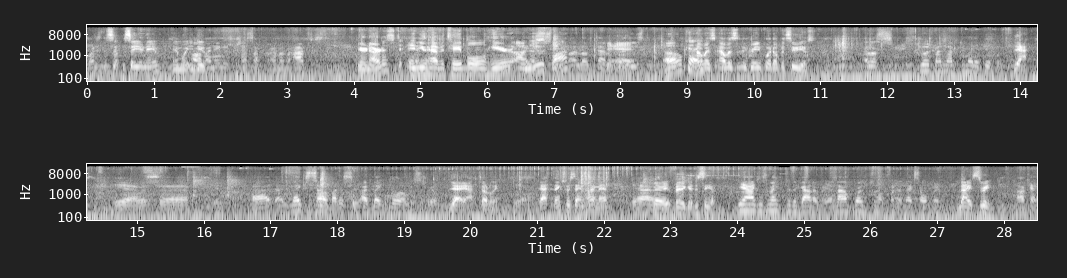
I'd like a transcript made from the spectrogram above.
What is this? S- say your name and what you Oh, do. my name is Risha Samper. I'm an artist. you're an artist, and you have a table here on I this used to, slot. A long Yeah. I used to. Oh, okay. How was how was at the Greenpoint Open Studios? I was good, but not too many people. Yeah. Yeah, it was. Uh, uh, I make sound, but it's, I make more on the street. Yeah, yeah, totally. Yeah. Yeah, thanks for saying hi, man. Yeah. Very, very good to see you. Yeah, I just went to the gallery, and now I'm going to look for the next open. Nice, sweet. Okay.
